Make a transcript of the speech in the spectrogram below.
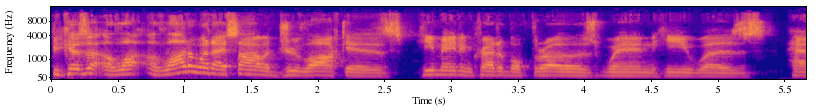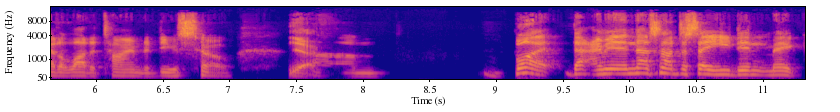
because a lot a lot of what I saw with Drew Lock is he made incredible throws when he was had a lot of time to do so. yeah Um, but that, I mean, and that's not to say he didn't make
